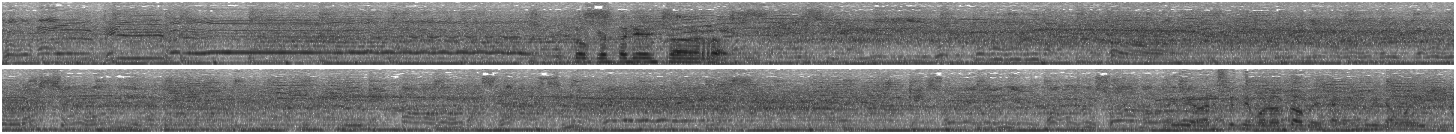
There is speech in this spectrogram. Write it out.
con altivez. Esto cantaría hinchada de Racing. Una versión de Molotov de esta canción está buenísima.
